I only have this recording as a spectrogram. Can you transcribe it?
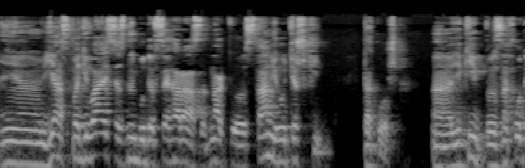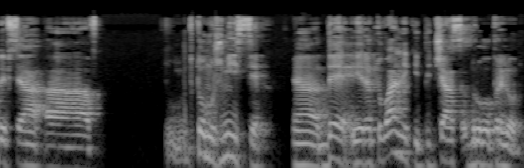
Е, Я сподіваюся, з ним буде все гаразд. Однак е, стан його тяжкий також, е, який знаходився в- тому ж місці, де і рятувальники під час другого прильоту.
